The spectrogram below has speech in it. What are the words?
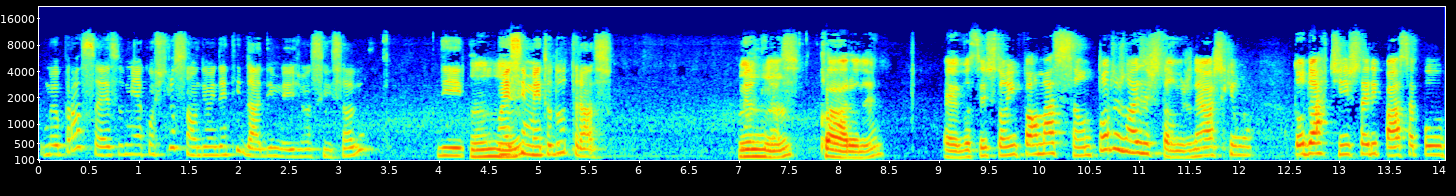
o meu processo, minha construção de uma identidade mesmo, assim, sabe? De uhum. conhecimento do traço. Uhum. traço. Claro, né? É, vocês estão em formação, todos nós estamos, né? Eu acho que um, todo artista ele passa por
